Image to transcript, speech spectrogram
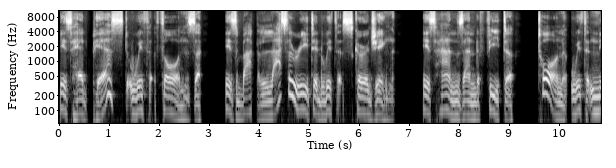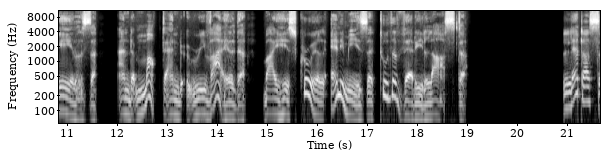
His head pierced with thorns, his back lacerated with scourging, his hands and feet torn with nails, and mocked and reviled by his cruel enemies to the very last. Let us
